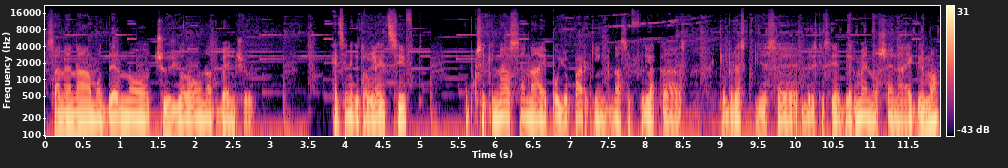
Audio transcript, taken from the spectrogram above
Σαν ένα μοντέρνο choose your own adventure. Έτσι είναι και το late shift όπου ξεκινάς σε ένα υπόγειο πάρκινγκ να είσαι φύλακας και βρίσκεσαι, βρίσκεσαι εμπλεγμένος σε ένα έγκλημα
